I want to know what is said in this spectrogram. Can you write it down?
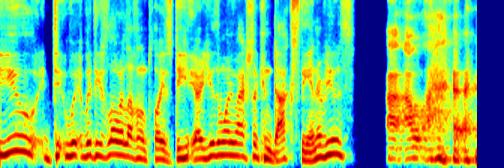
Do you do, with these lower level employees? Do you, are you the one who actually conducts the interviews? I, I, I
